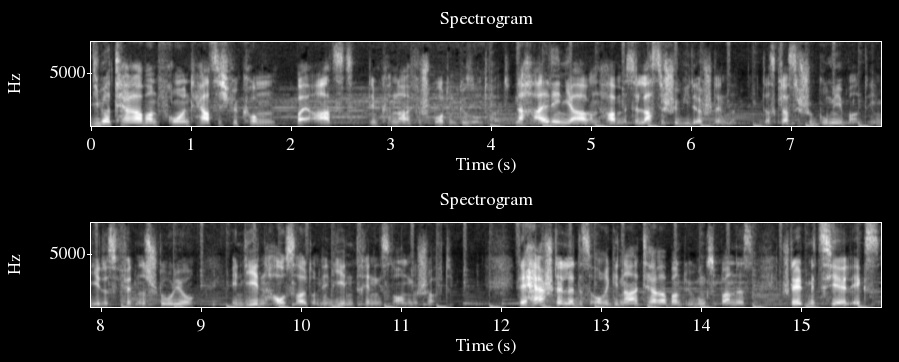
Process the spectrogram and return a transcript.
Lieber Terraband-Freund, herzlich willkommen bei Arzt, dem Kanal für Sport und Gesundheit. Nach all den Jahren haben es elastische Widerstände, das klassische Gummiband, in jedes Fitnessstudio, in jeden Haushalt und in jeden Trainingsraum geschafft. Der Hersteller des Original Terraband Übungsbandes stellt mit CLX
